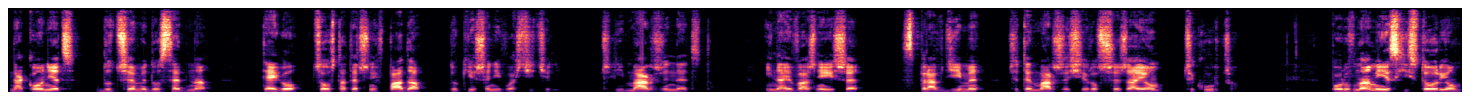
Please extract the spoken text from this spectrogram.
Na koniec dotrzemy do sedna tego, co ostatecznie wpada do kieszeni właścicieli, czyli marży netto. I najważniejsze, sprawdzimy, czy te marże się rozszerzają, czy kurczą. Porównamy je z historią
